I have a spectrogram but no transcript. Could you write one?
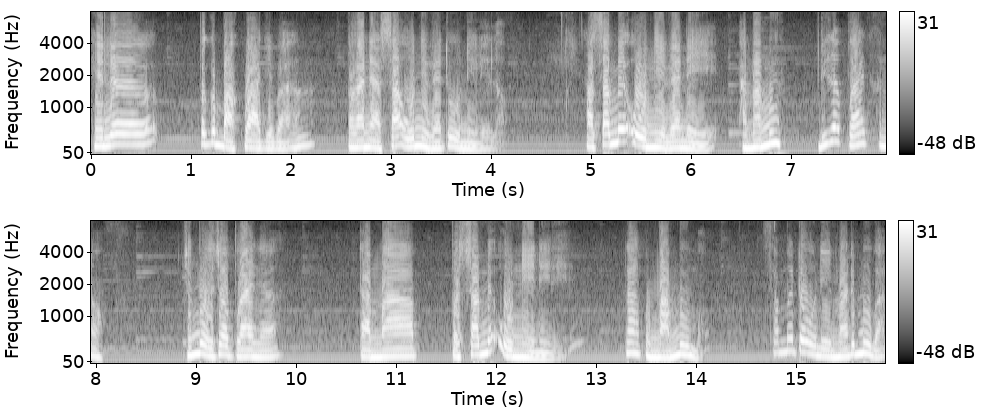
เฮเลป အစမေအိုနေပဲနေအမမဒီတော့ဘာနော်ကျွန်တော်တော့ဘာညာတမပစမေအိုနေနေတယ်ဒါပမာမှုမို့စမတော့နေမတမှုပါ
